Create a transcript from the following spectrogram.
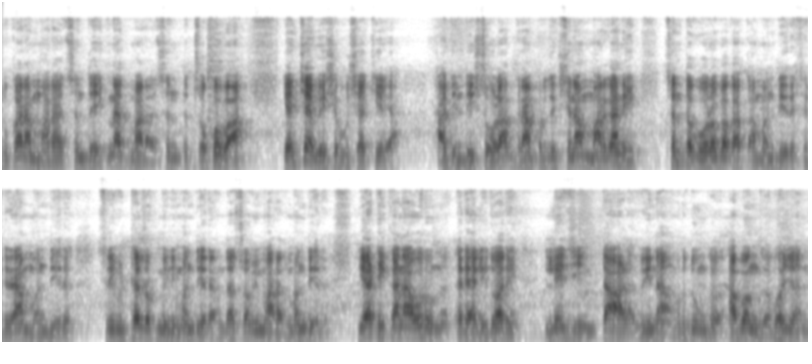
तुकाराम महाराज संत एकनाथ महाराज संत चोखोबा यांच्या वेशभूषा केल्या. हा दिंडी सोहळा ग्रामप्रदक्षिणा मार्गाने संत गोरोबा काका मंदिर श्रीराम मंदिर श्री विठ्ठल रुक्मिणी मंदिर रंगनाथस्वामी महाराज मंदिर या ठिकाणावरून रॅलीद्वारे लेझिम टाळ विना मृदुंग अभंग भजन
